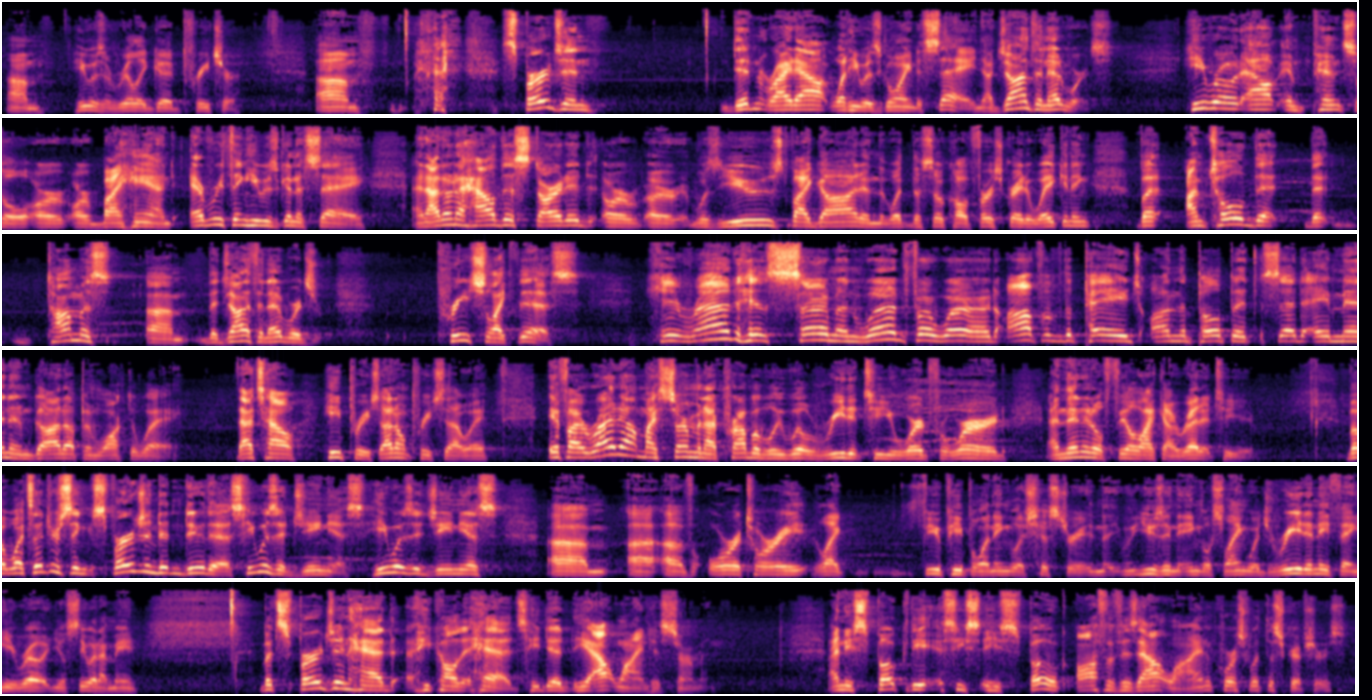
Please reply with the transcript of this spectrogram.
um, he was a really good preacher. Um, Spurgeon didn't write out what he was going to say. Now, Jonathan Edwards, he wrote out in pencil or, or by hand everything he was going to say and I don't know how this started or, or was used by God in the, what the so-called first great awakening, but I'm told that, that Thomas, um, that Jonathan Edwards preached like this. He read his sermon word for word off of the page on the pulpit, said amen, and got up and walked away. That's how he preached. I don't preach that way. If I write out my sermon, I probably will read it to you word for word, and then it'll feel like I read it to you. But what's interesting, Spurgeon didn't do this. He was a genius. He was a genius um, uh, of oratory, like few people in English history, in the, using the English language. Read anything he wrote, you'll see what I mean. But Spurgeon had, he called it heads. He did, he outlined his sermon. And he spoke, the, he, he spoke off of his outline, of course, with the scriptures.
